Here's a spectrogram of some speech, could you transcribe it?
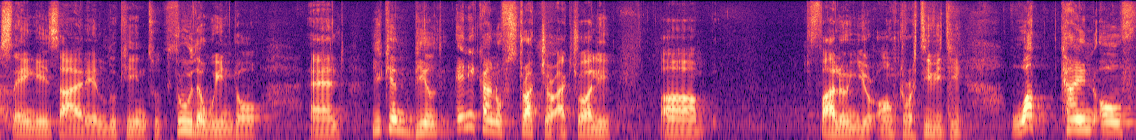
staying inside and looking to, through the window. And you can build any kind of structure actually um, following your own creativity. What kind of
